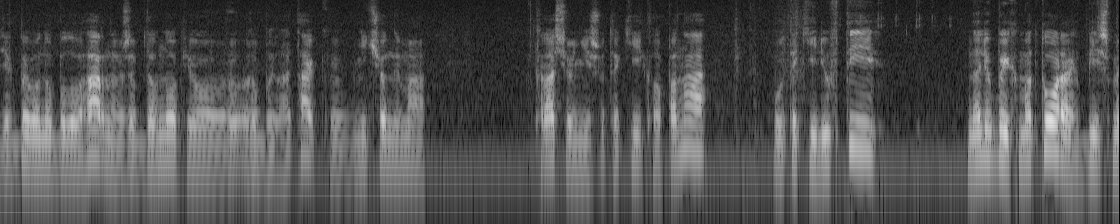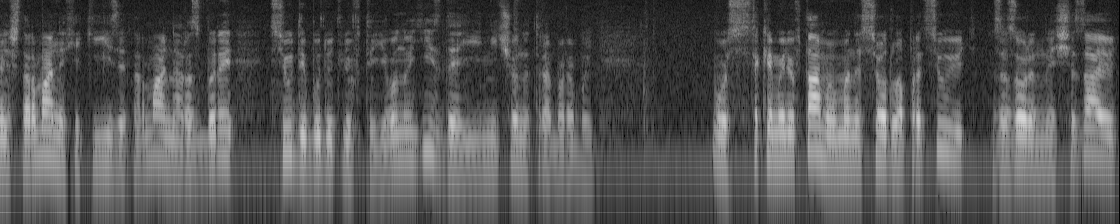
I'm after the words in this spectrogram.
Якби воно було гарно, вже б давно б його робили. А так е, нічого нема кращого, ніж отакі клапана, отакі люфти. На будь-яких моторах, більш-менш нормальних, які їздять нормально, розбери, всюди будуть люфти. І воно їздить і нічого не треба робити. Ось з такими люфтами у мене сьодла працюють, зазори не щезають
